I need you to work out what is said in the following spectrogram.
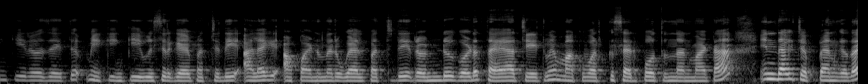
ఇంక ఈరోజు అయితే మీకు ఇంక ఈ ఉసిరికాయ పచ్చడి అలాగే ఆ పండు మిరపకాయల పచ్చడి రెండు కూడా తయారు చేయటమే మాకు వర్క్ సరిపోతుందనమాట ఇందాక చెప్పాను కదా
